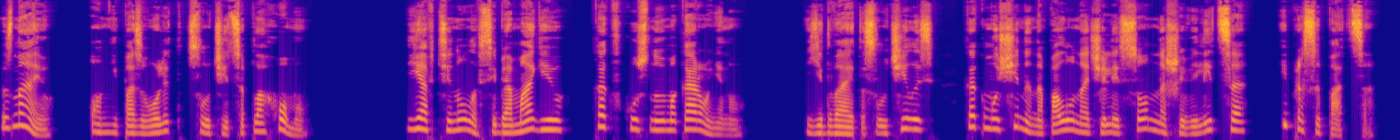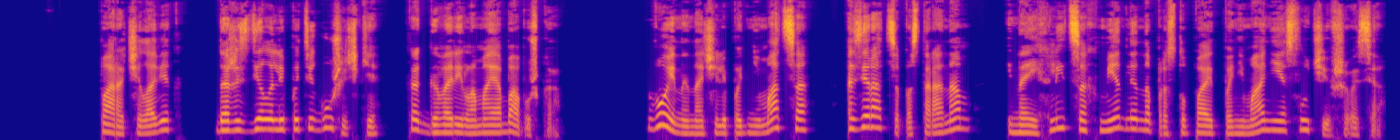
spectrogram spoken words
Знаю, он не позволит случиться плохому. Я втянула в себя магию, как вкусную макаронину. Едва это случилось, как мужчины на полу начали сонно шевелиться и просыпаться. Пара человек даже сделали потягушечки, как говорила моя бабушка. Воины начали подниматься, озираться по сторонам, и на их лицах медленно проступает понимание случившегося.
